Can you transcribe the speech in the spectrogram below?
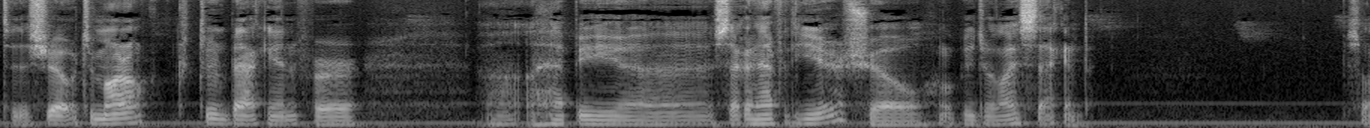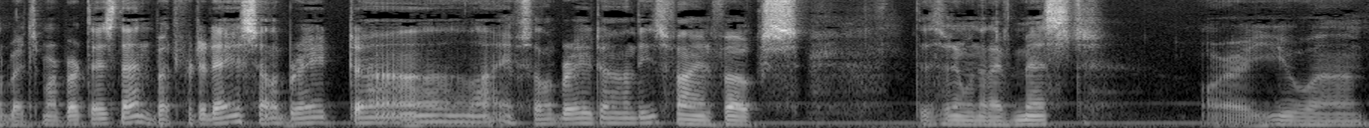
to the show. Tomorrow, tune back in for uh, a happy uh, second half of the year show. It'll be July 2nd. Celebrate some more birthdays then, but for today, celebrate uh, life. Celebrate uh, these fine folks. If there's anyone that I've missed, or you, um,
